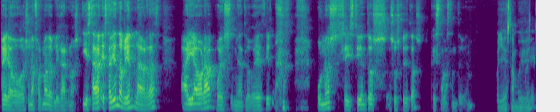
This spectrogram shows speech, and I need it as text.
pero es una forma de obligarnos. Y está, está yendo bien, la verdad. Hay ahora, pues, mira, te lo voy a decir, unos 600 suscritos, que está bastante bien. Oye, está muy bien.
